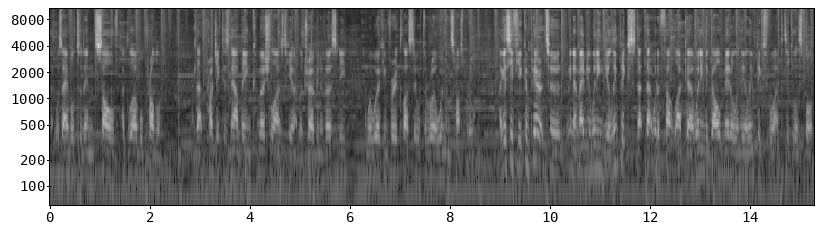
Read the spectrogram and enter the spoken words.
that was able to then solve a global problem. And that project is now being commercialised here at La Trobe University and we're working very closely with the Royal Women's Hospital. I guess if you compare it to, you know, maybe winning the Olympics, that, that would have felt like uh, winning the gold medal in the Olympics for a particular sport.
